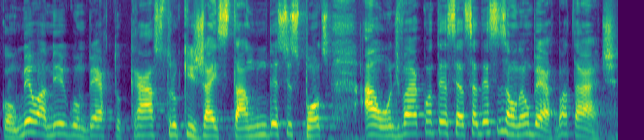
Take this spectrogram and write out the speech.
com o meu amigo Humberto Castro, que já está num desses pontos aonde vai acontecer essa decisão, né, Humberto? Boa tarde.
